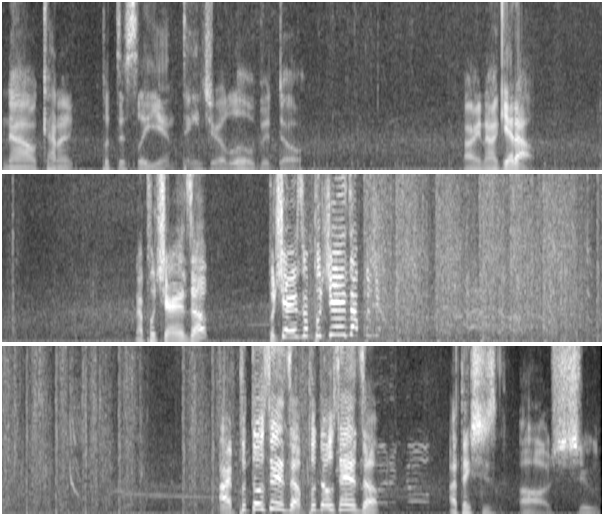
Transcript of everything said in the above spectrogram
Now, kind of put this lady in danger a little bit, though. All right, now get out. Now put your hands up. Put your hands up. Put your hands up. Put your... All right, put those hands up. Put those hands up. I think she's. Oh shoot.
